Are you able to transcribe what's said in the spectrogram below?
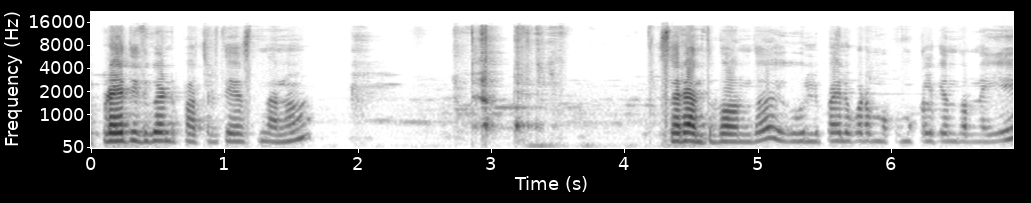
ఇప్పుడైతే ఇదిగోండి పచ్చడి తీస్తున్నాను. సరే ఎంత బాగుందో. ఇక ఉల్లిపాయలు కూడా ముక్క ముక్కల కింద ఉన్నాయి.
